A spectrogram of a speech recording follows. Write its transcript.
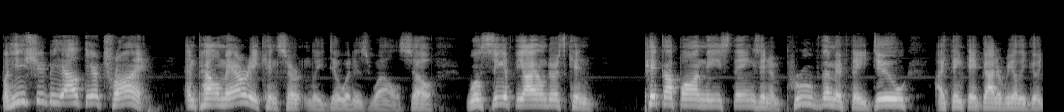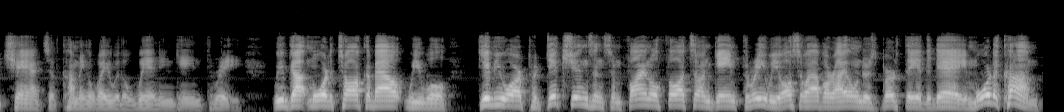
but he should be out there trying. And Palmieri can certainly do it as well. So we'll see if the Islanders can pick up on these things and improve them. If they do, I think they've got a really good chance of coming away with a win in game three. We've got more to talk about. We will give you our predictions and some final thoughts on game three. We also have our Islanders birthday of the day. More to come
